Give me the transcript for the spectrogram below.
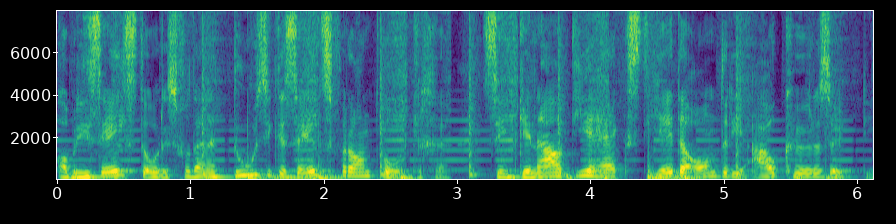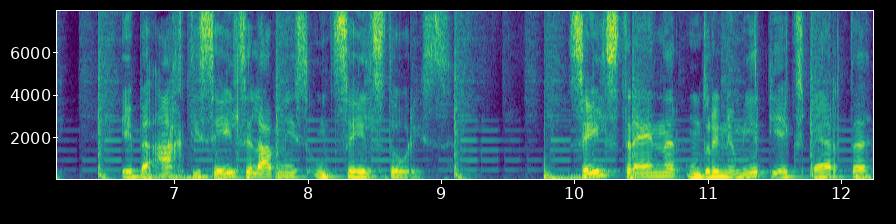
Aber die Sales Stories von diesen tausenden Sales-Verantwortlichen sind genau die Hacks, die jeder andere auch hören sollte. Eben echte Sales-Erlebnisse und Sales-Stories. Sales-Trainer und renommierte Experten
